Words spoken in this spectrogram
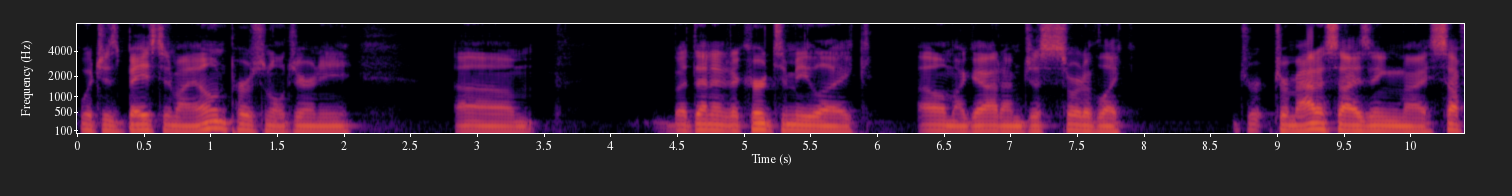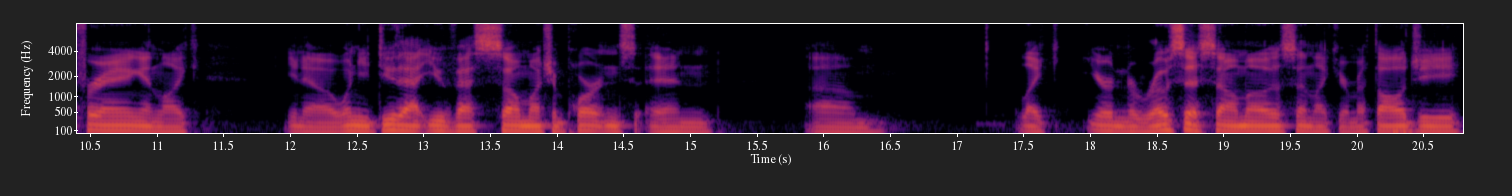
which is based in my own personal journey. Um, but then it occurred to me like oh my god i'm just sort of like dr- dramatizing my suffering and like you know when you do that you vest so much importance in um like your neurosis almost and like your mythology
